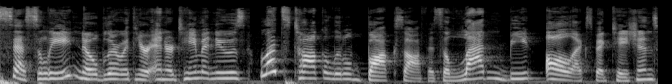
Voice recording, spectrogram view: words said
Cecily Knobler with your entertainment news. Let's talk a little box office. Aladdin beat all expectations,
